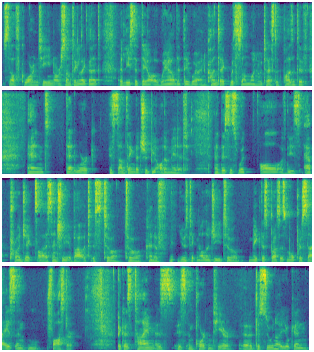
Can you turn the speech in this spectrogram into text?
self quarantine or something like that. At least that they are aware that they were in contact with someone who tested positive. And that work is something that should be automated. And this is what all of these app projects are essentially about is to to kind of use technology to make this process more precise and faster because time is is important here uh, the sooner you can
